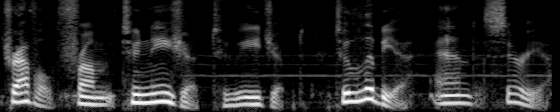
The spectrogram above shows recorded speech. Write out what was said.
traveled from Tunisia to Egypt, to Libya and Syria.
